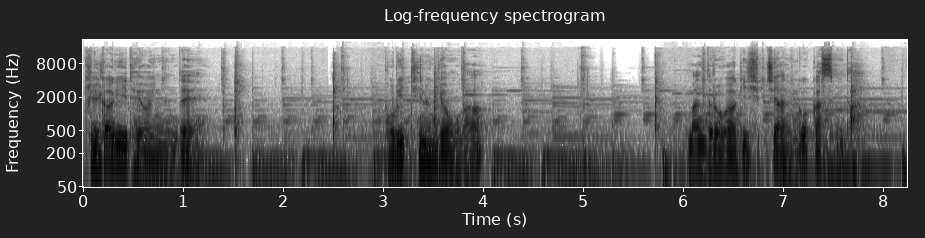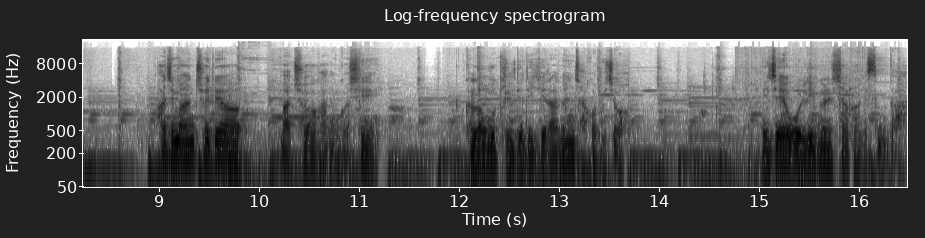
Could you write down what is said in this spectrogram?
길각이 되어 있는데 볼이 튀는 경우가 만들어가기 쉽지 않은 것 같습니다. 하지만 최대한 맞추어 가는 것이 글러브 길들이기라는 작업이죠. 이제 올링을 시작하겠습니다.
